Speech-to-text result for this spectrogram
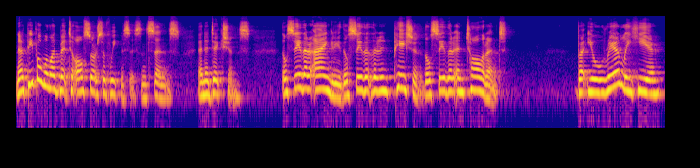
Now, people will admit to all sorts of weaknesses and sins and addictions. They'll say they're angry. They'll say that they're impatient. They'll say they're intolerant. But you'll rarely hear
